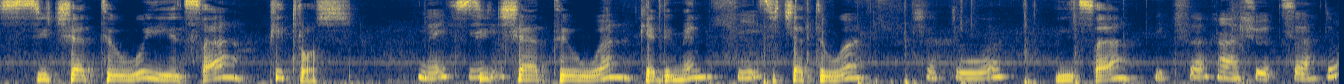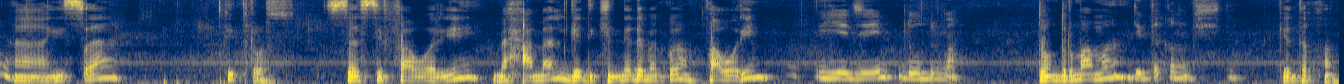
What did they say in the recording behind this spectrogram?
Si. Siçetuvica Petros. Ne? Si. Siçetuva kedimin Si. Siçetuva Çatuva. Yica Yitsa. Ha şu tsa değil mi? ha Yica Petros. Sesi favori mehamel gedikin ne demek o? Favorim Yiyeceğim dondurma. dondurma mı? Gıdıkınmış işte. Gedikin.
